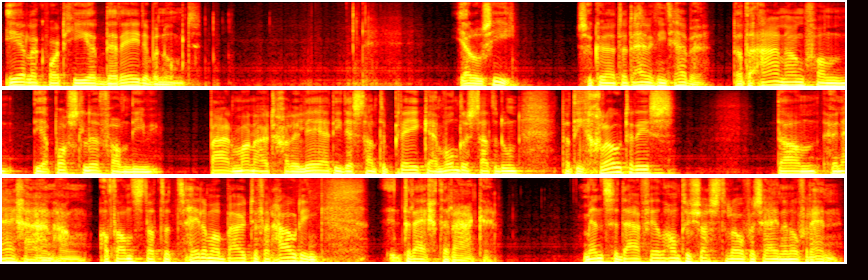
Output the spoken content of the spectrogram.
eerlijk wordt hier de reden benoemd. Jaloezie. Ze kunnen het uiteindelijk niet hebben. Dat de aanhang van die apostelen, van die paar mannen uit Galilea die daar staan te preken en wonderen staan te doen, dat die groter is dan hun eigen aanhang. Althans, dat het helemaal buiten verhouding dreigt te raken. Mensen daar veel enthousiaster over zijn dan over hen.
